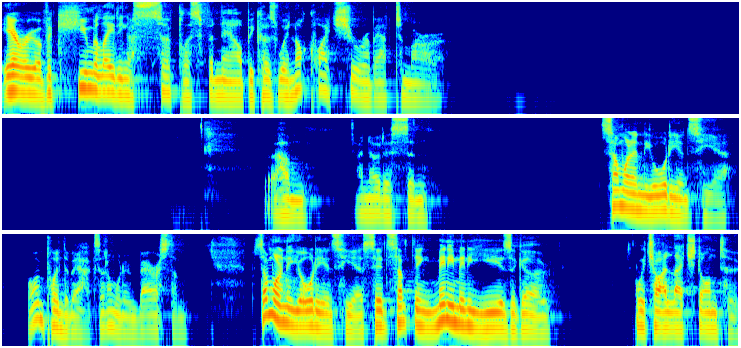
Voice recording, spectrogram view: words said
area of accumulating a surplus for now because we're not quite sure about tomorrow. Um, I notice and someone in the audience here, I won't point them out because I don't want to embarrass them. Someone in the audience here said something many, many years ago which I latched onto.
